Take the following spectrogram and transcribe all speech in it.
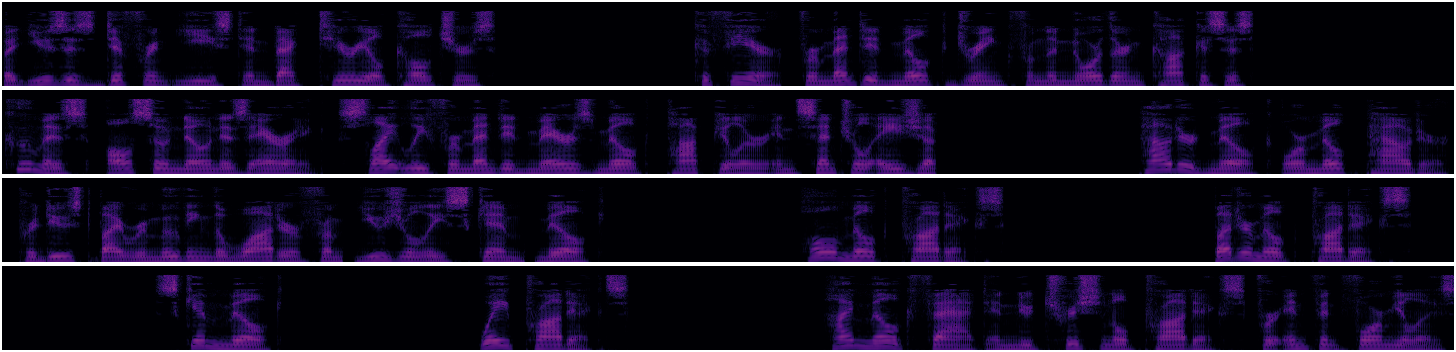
but uses different yeast and bacterial cultures. Kefir, fermented milk drink from the northern Caucasus. Kumis, also known as airag, slightly fermented mare's milk popular in Central Asia. Powdered milk or milk powder, produced by removing the water from usually skim milk. Whole milk products. Buttermilk products. Skim milk Whey products. High milk fat and nutritional products for infant formulas.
